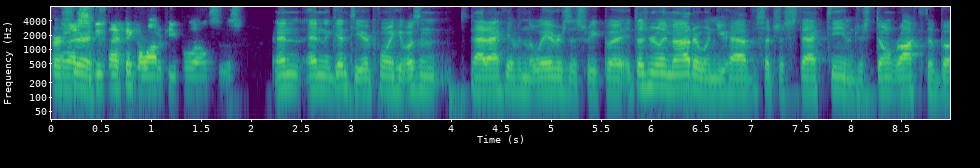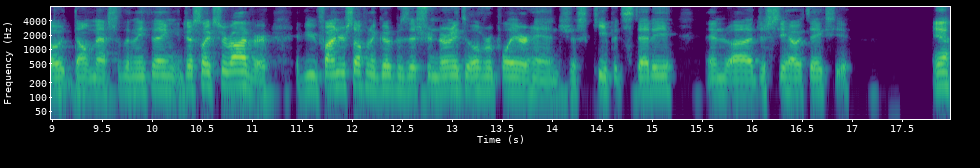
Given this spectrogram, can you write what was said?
For and sure. I, see, I think a lot of people else's. And and again to your point, he wasn't that active in the waivers this week, but it doesn't really matter when you have such a stacked team. Just don't rock the boat, don't mess with anything. Just like Survivor, if you find yourself in a good position, don't need to overplay your hands. Just keep it steady and uh, just see how it takes you. Yeah,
